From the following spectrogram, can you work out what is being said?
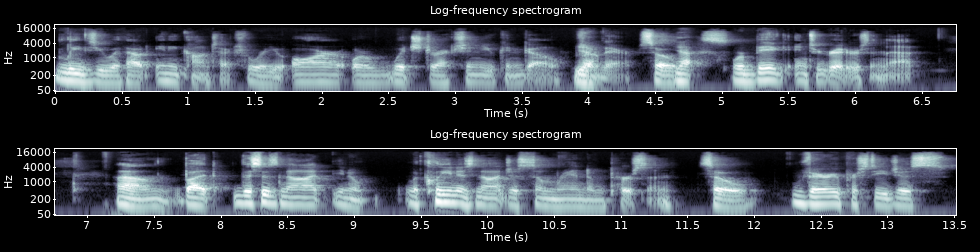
leaves you without any context for where you are or which direction you can go Yeah. from there. So Yes. we're big integrators in that. Um, but this is not, you know, MacLean is not just some random person. So very prestigious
